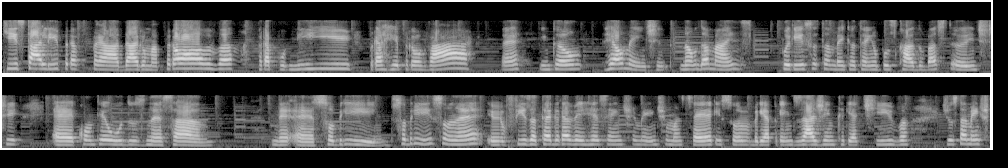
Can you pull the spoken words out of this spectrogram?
que está ali para dar uma prova, para punir, para reprovar, né? Então, realmente, não dá mais por isso também que eu tenho buscado bastante é, conteúdos nessa né, é, sobre, sobre isso, né? Eu fiz até gravei recentemente uma série sobre aprendizagem criativa, justamente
